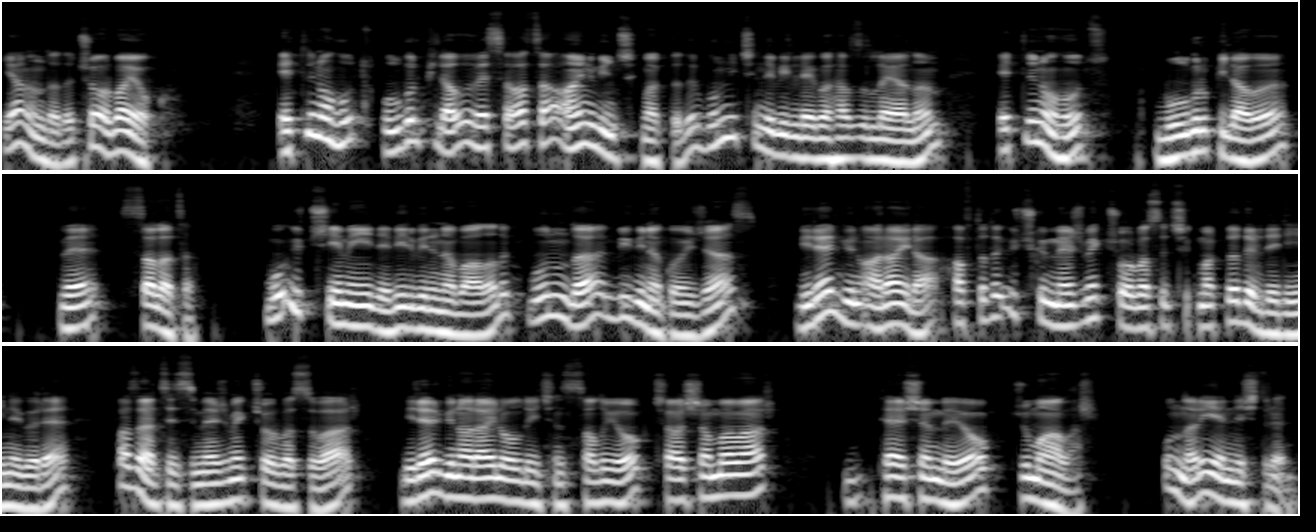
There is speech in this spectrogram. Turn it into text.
Yanında da çorba yok. Etli nohut, bulgur pilavı ve salata aynı gün çıkmaktadır. Bunun için de bir Lego hazırlayalım. Etli nohut, bulgur pilavı, ve salata. Bu üç yemeği de birbirine bağladık. Bunu da bir güne koyacağız. Birer gün arayla haftada 3 gün mercimek çorbası çıkmaktadır dediğine göre pazartesi mercimek çorbası var. Birer gün arayla olduğu için salı yok. Çarşamba var. Perşembe yok. Cuma var. Bunları yerleştirelim.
